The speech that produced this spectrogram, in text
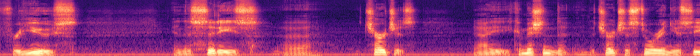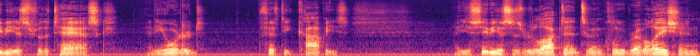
for use in the city's uh, churches. Now, he commissioned the church historian Eusebius for the task, and he ordered 50 copies. Now, Eusebius is reluctant to include Revelation,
